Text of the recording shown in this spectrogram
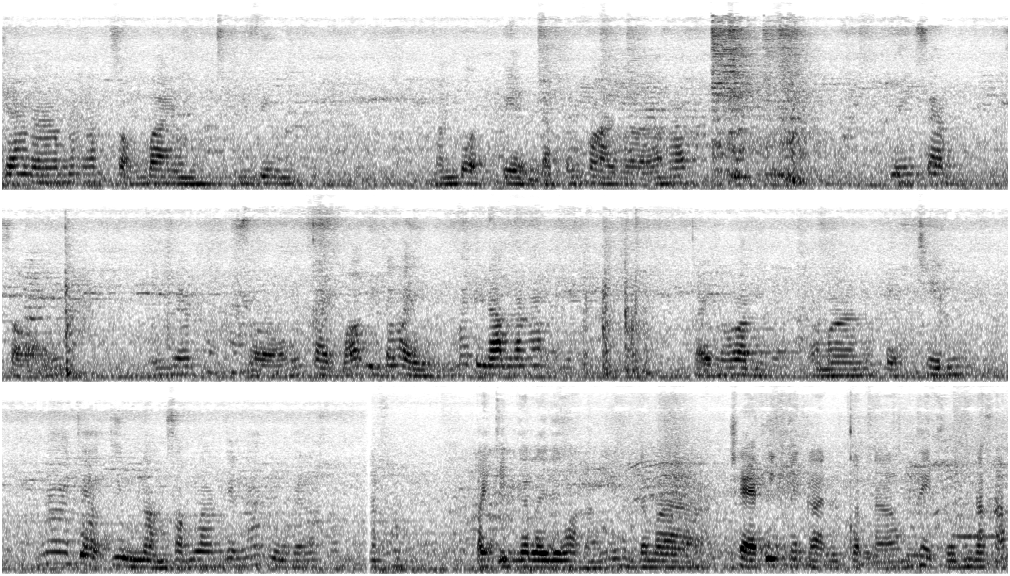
แก้วน้ำนะครับสองใบรีฟิล มันบดเปลี่ยนจากเป็นไฟล์มานะครับวิงแซบสองวิงแซบสองไก่ป๊อปอีกเท่าไหร่ไม่ได้นับนะครับ ไก่ทอดประมาณหกชิ้น น่าจะอิ่มหนำสำราญกันน่าดูเลยนะครับนะครับไปกินกันเลยดีกว่าครับนี่ผมจะมาแชร์ทิคในการกดน้ำให้คุ้มนะครับ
